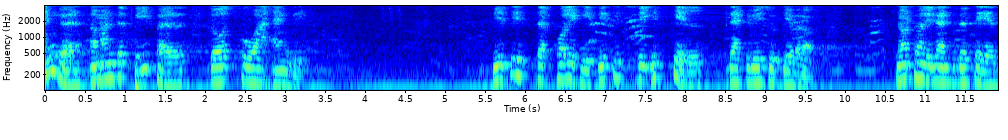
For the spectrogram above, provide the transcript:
anger among the people those who are angry this is the quality this is the skill that we should develop not only that the says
